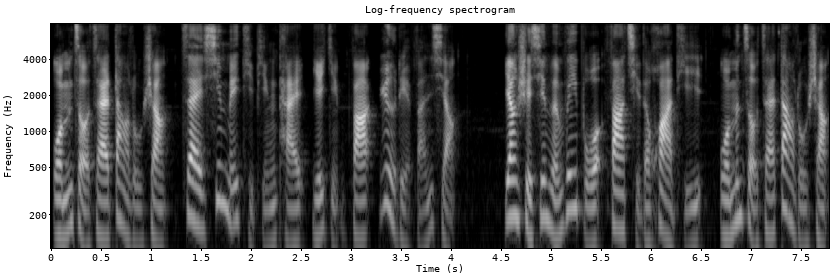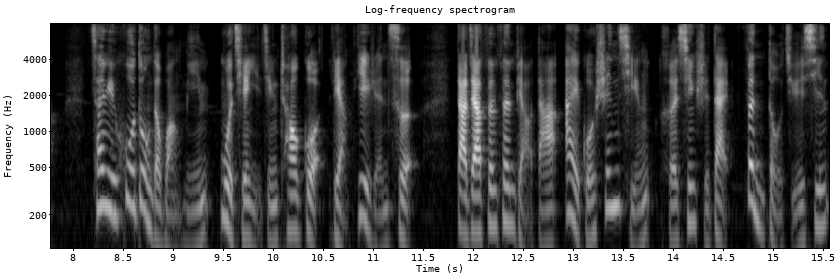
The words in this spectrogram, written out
我们走在大路上，在新媒体平台也引发热烈反响。央视新闻微博发起的话题“我们走在大路上”，参与互动的网民目前已经超过两亿人次，大家纷纷表达爱国深情和新时代奋斗决心。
